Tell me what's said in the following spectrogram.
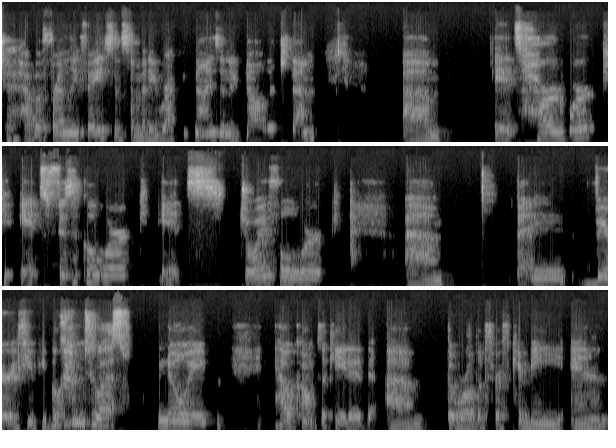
to have a friendly face and somebody recognize and acknowledge them. Um, it's hard work, it's physical work, it's joyful work. Um, but very few people come to us knowing how complicated um, the world of thrift can be and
